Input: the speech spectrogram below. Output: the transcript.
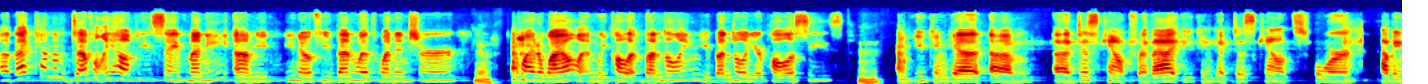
Uh, that can definitely help you save money. Um, you you know if you've been with one insurer Yes. quite a while, and we call it bundling. You bundle your policies. hmm You can get um, a discount for that. You can get discounts for having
